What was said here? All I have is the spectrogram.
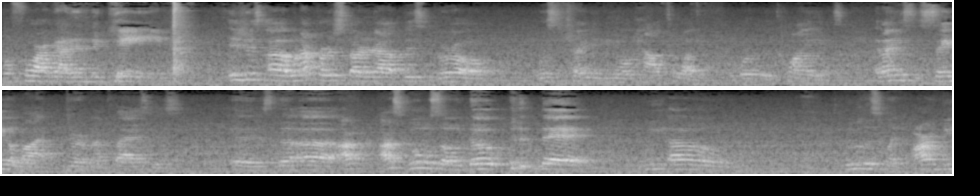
before I got in the game. It's just uh, when I first started out, this girl was training me on how to like work with clients, and I used to sing a lot during my classes. Cause the uh, our, our school was so dope that we um we would listen to like R and B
